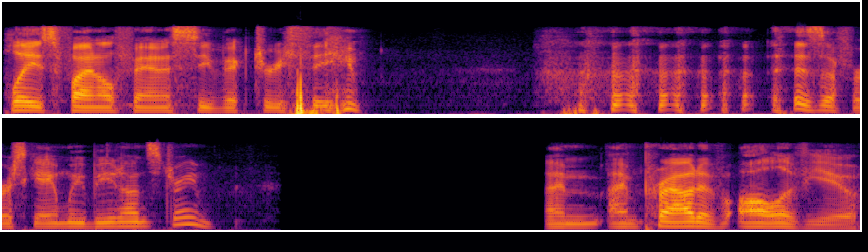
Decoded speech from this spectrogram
Plays Final Fantasy Victory theme. this is the first game we beat on stream. I'm I'm proud of all of you.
